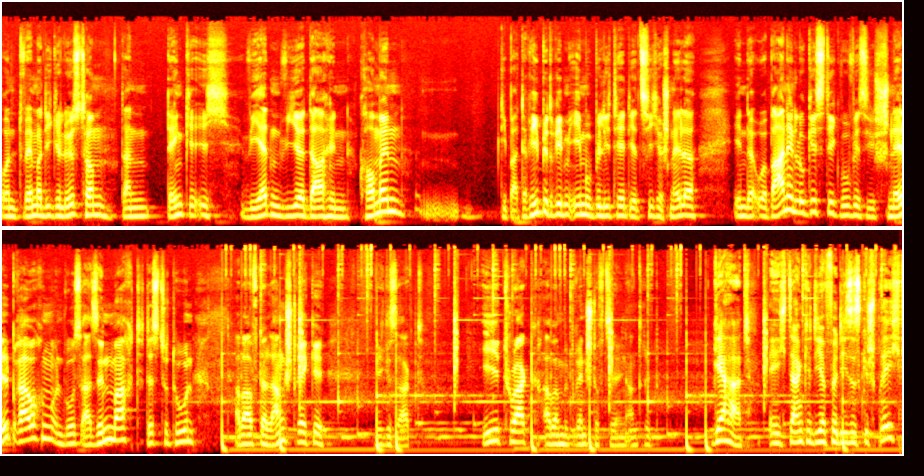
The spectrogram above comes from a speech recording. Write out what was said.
Und wenn wir die gelöst haben, dann denke ich, werden wir dahin kommen. Die batteriebetriebene E-Mobilität jetzt sicher schneller in der urbanen Logistik, wo wir sie schnell brauchen und wo es auch Sinn macht, das zu tun. Aber auf der Langstrecke, wie gesagt, E-Truck, aber mit Brennstoffzellenantrieb. Gerhard, ich danke dir für dieses Gespräch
